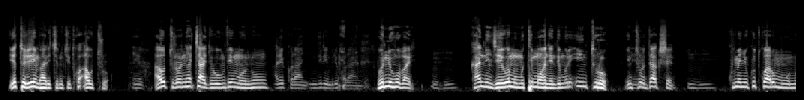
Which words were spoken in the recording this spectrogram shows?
iyo turirimba hari ikintu cyitwa yego. Outro ni cya gihe wumva umuntu indirimbo iri kurangira bo ni ho bari. Mhm, kandi njyewe mu mutima wanjye ndi muri intro introduction. Mhm. kumenya uko utwara umuntu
